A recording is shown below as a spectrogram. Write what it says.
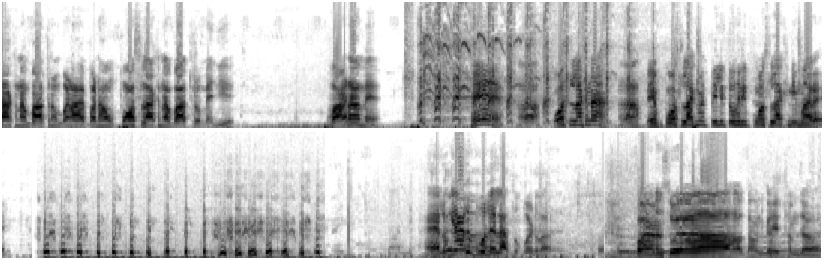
લાખ ના બાથરૂમ બનાવે પણ હું પાંચ લાખ ના બાથરૂમ में જઈએ વાડા મેં હે? હા. પાંચ લાખ ના હા. એ પાંચ લાખ મેં પેલી તો હરી પાંચ લાખની મારે. હેલું, ક્યાં બોલેલા તું બડવા પણ સોરા આવતા હું કઈ સમજાવા.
